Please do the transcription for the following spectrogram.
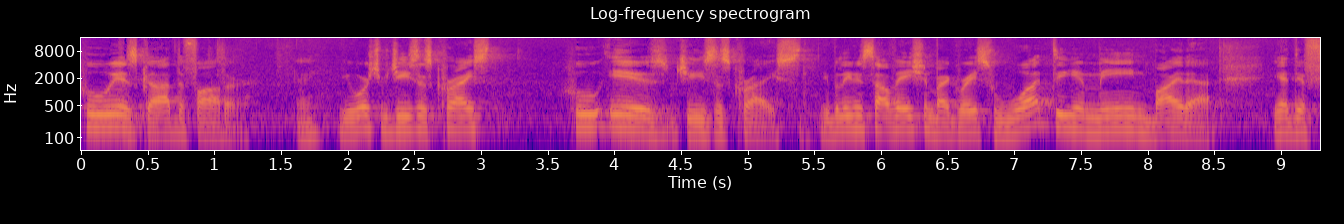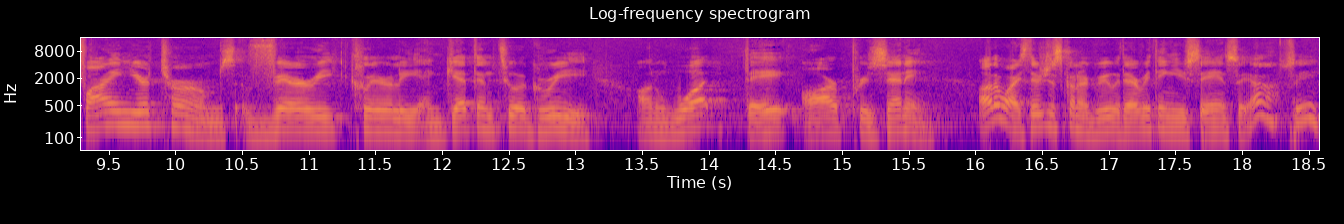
Who is God the Father? Okay? You worship Jesus Christ. Who is Jesus Christ? You believe in salvation by grace. What do you mean by that? You have to define your terms very clearly and get them to agree on what they are presenting. Otherwise, they're just going to agree with everything you say and say, oh, see,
